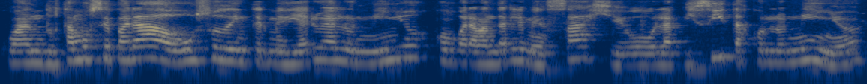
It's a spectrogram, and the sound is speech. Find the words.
Cuando estamos separados, uso de intermediarios a los niños como para mandarle mensajes o las visitas con los niños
